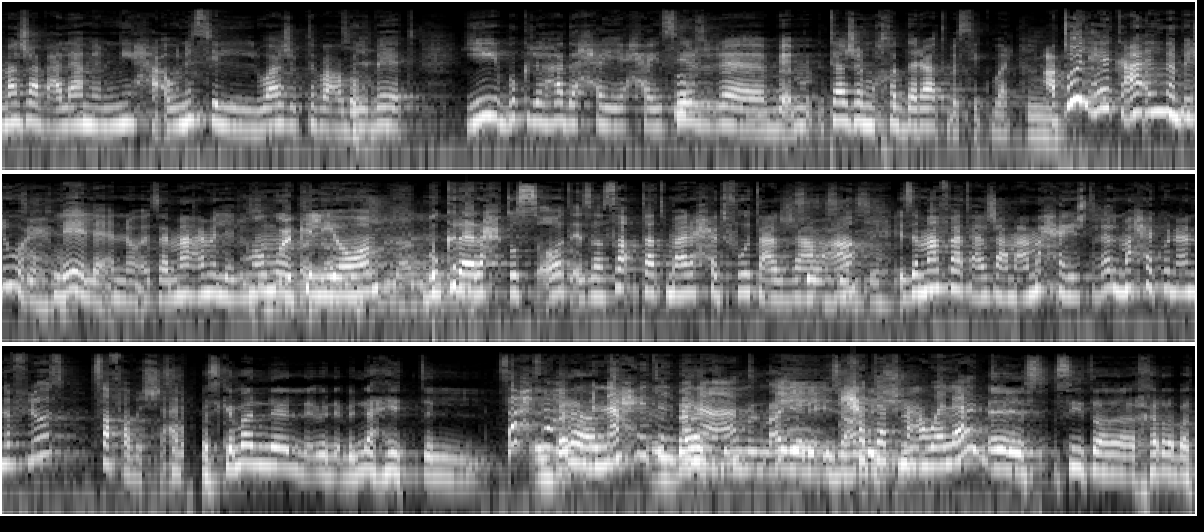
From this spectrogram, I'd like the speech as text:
ما جاب علامة منيحة أو نسي الواجب تبعه صح. بالبيت. يي بكرة هذا حي حيصير آه، تاجر مخدرات بس يكبر. على طول هيك عقلنا بيروح. ليه؟ لأنه إذا ما عمل ال homework اليوم معين. بكرة رح تسقط. إذا سقطت ما رح تفوت على الجامعة. صح، صح. إذا ما فات على الجامعة ما حيشتغل ما حيكون عنده فلوس صفى بالشارع. بس كمان من ناحية ال... صح، صح. البنات من ناحية البنات. معينه إذا حكت مع ولد؟ إيه صيتا خربت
